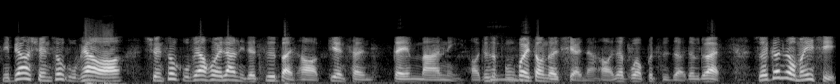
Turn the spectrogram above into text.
你不要选错股票哦，选错股票会让你的资本哈变成 day money 哦，就是不会动的钱呐，哈，那不不值得，对不对？所以跟着我们一起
